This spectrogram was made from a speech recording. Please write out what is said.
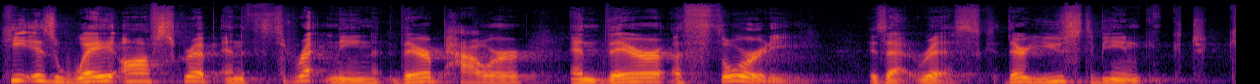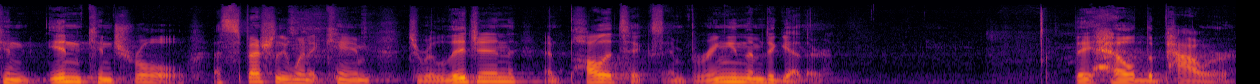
He is way off script and threatening their power and their authority is at risk. They're used to being in control, especially when it came to religion and politics and bringing them together they held the power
